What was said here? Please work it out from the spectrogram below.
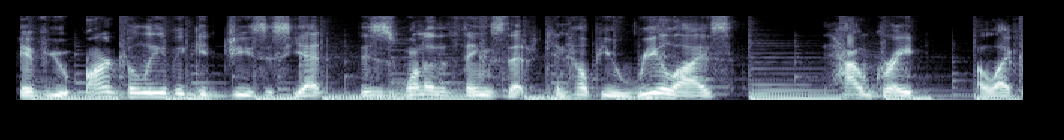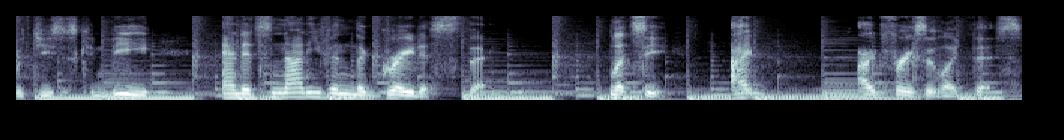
If you aren't believing in Jesus yet, this is one of the things that can help you realize how great a life with Jesus can be, and it's not even the greatest thing. Let's see. I'd I'd phrase it like this.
